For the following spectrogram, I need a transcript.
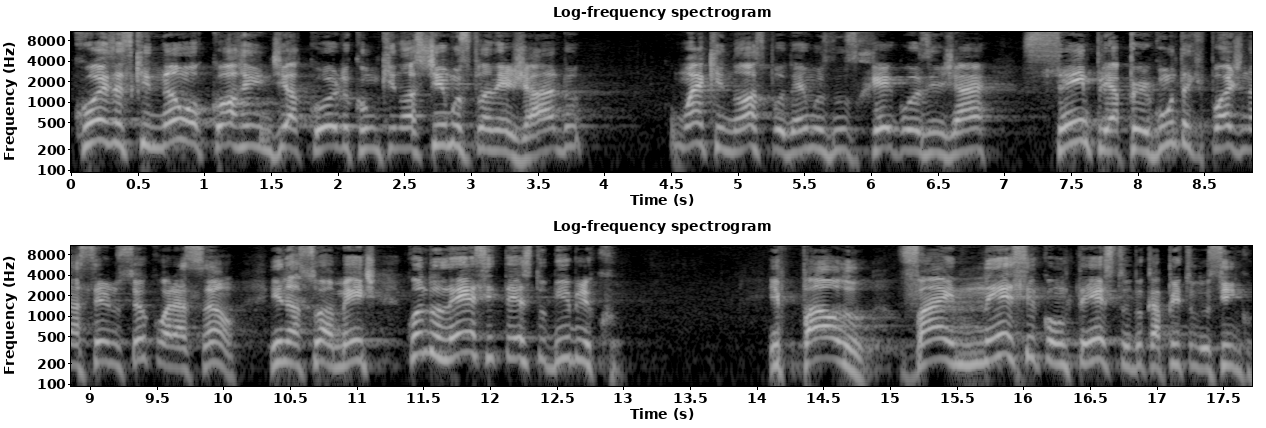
coisas que não ocorrem de acordo com o que nós tínhamos planejado, como é que nós podemos nos regozijar sempre? A pergunta que pode nascer no seu coração e na sua mente quando lê esse texto bíblico. E Paulo vai, nesse contexto do capítulo 5,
